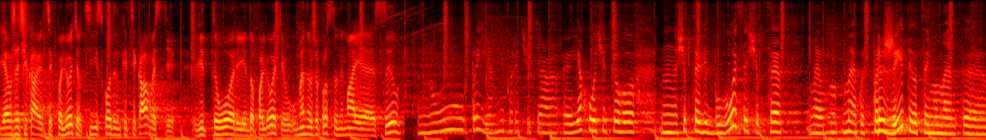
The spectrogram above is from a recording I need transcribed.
Я вже чекаю цих польотів, ці сходинки цікавості від теорії до польотів. У мене вже просто немає сил. Ну, приємні перечуття. Е, Я хочу цього, щоб це відбулося, щоб це е, ну, якось пережити оцей момент. е,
